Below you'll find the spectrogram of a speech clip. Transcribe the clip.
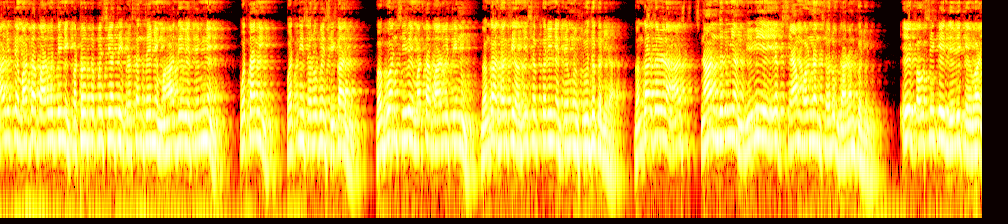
આ રીતે માતા પાર્વતીની કઠોર તપસ્યાથી પ્રસન્ન થઈને મહાદેવે તેમને પોતાની પત્ની સ્વરૂપે સ્વીકારી. ભગવાન શિવે માતા પાર્વતીનું ગંગાજળથી અભિષેક કરીને તેમનું શુદ્ધ કર્યા. ગંગાજળના સ્નાન દરમિયાન દેવીએ એક શ્યામ વર્ણન સ્વરૂપ ધારણ કર્યું. એ કૌશિકી દેવી કહેવાય.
